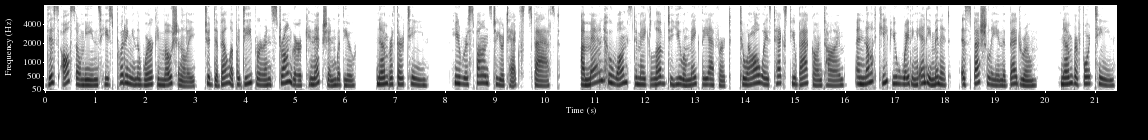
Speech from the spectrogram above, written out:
this also means he's putting in the work emotionally to develop a deeper and stronger connection with you. Number 13. He responds to your texts fast. A man who wants to make love to you will make the effort to always text you back on time and not keep you waiting any minute especially in the bedroom. Number 14.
